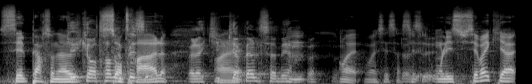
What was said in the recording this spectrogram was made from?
C'est le personnage est- qui est en train d'appeler central. sa- voilà, qui, Ouais. qui appelle sa mère. Mm. Ouais, ouais, c'est ça. C'est- c'est- on les- C'est vrai qu'il y a.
